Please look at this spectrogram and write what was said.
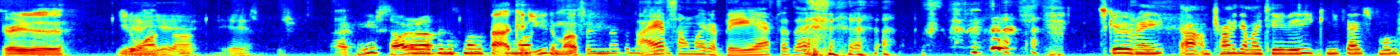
You ready to eat Yeah, a yeah, wonton? yeah. Uh, can you start it up in this motherfucker? Ah, can you eat a muffin? up in I have somewhere to be after that. Excuse me. Uh, I'm trying to get my TV. Can you guys move?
